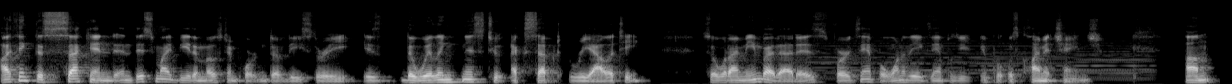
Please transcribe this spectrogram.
I think the second, and this might be the most important of these three, is the willingness to accept reality. So, what I mean by that is, for example, one of the examples you, put was climate change. Um,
